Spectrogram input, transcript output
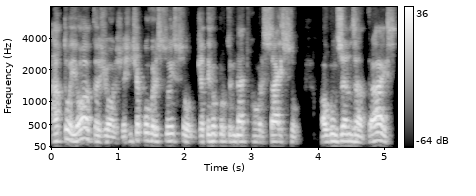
A Toyota, Jorge, a gente já conversou isso, já teve a oportunidade de conversar isso alguns anos atrás.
